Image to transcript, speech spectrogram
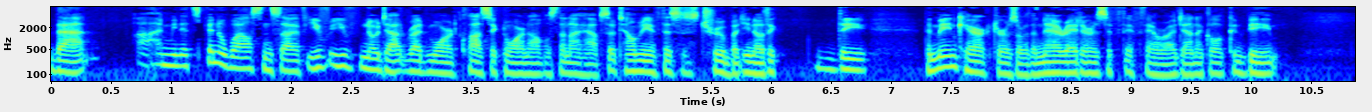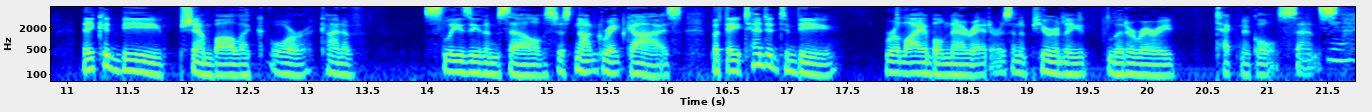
that. I mean, it's been a while since I've you've you've no doubt read more classic noir novels than I have. So tell me if this is true. But you know, the the the main characters or the narrators, if if they were identical, could be they could be shambolic or kind of sleazy themselves, just not great guys. But they tended to be reliable narrators in a purely literary, technical sense. Yeah.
